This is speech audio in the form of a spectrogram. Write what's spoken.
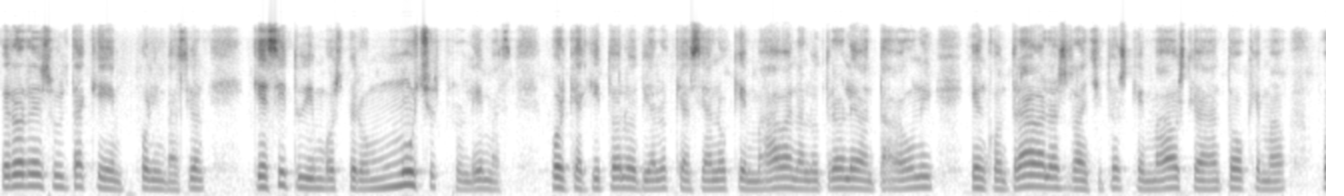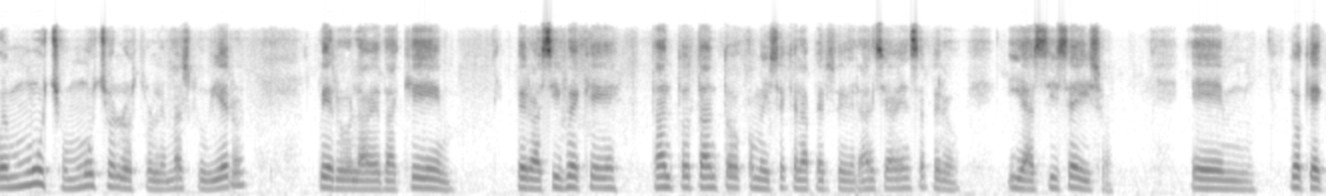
Pero resulta que por invasión, que sí tuvimos, pero muchos problemas, porque aquí todos los días lo que hacían lo quemaban, al otro levantaba uno y, encontraba los ranchitos quemados, quedaban todo quemado. Fue mucho, mucho los problemas que hubieron, pero la verdad que, pero así fue que tanto, tanto, como dice que la perseverancia vence, pero y así se hizo. Em, lo que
